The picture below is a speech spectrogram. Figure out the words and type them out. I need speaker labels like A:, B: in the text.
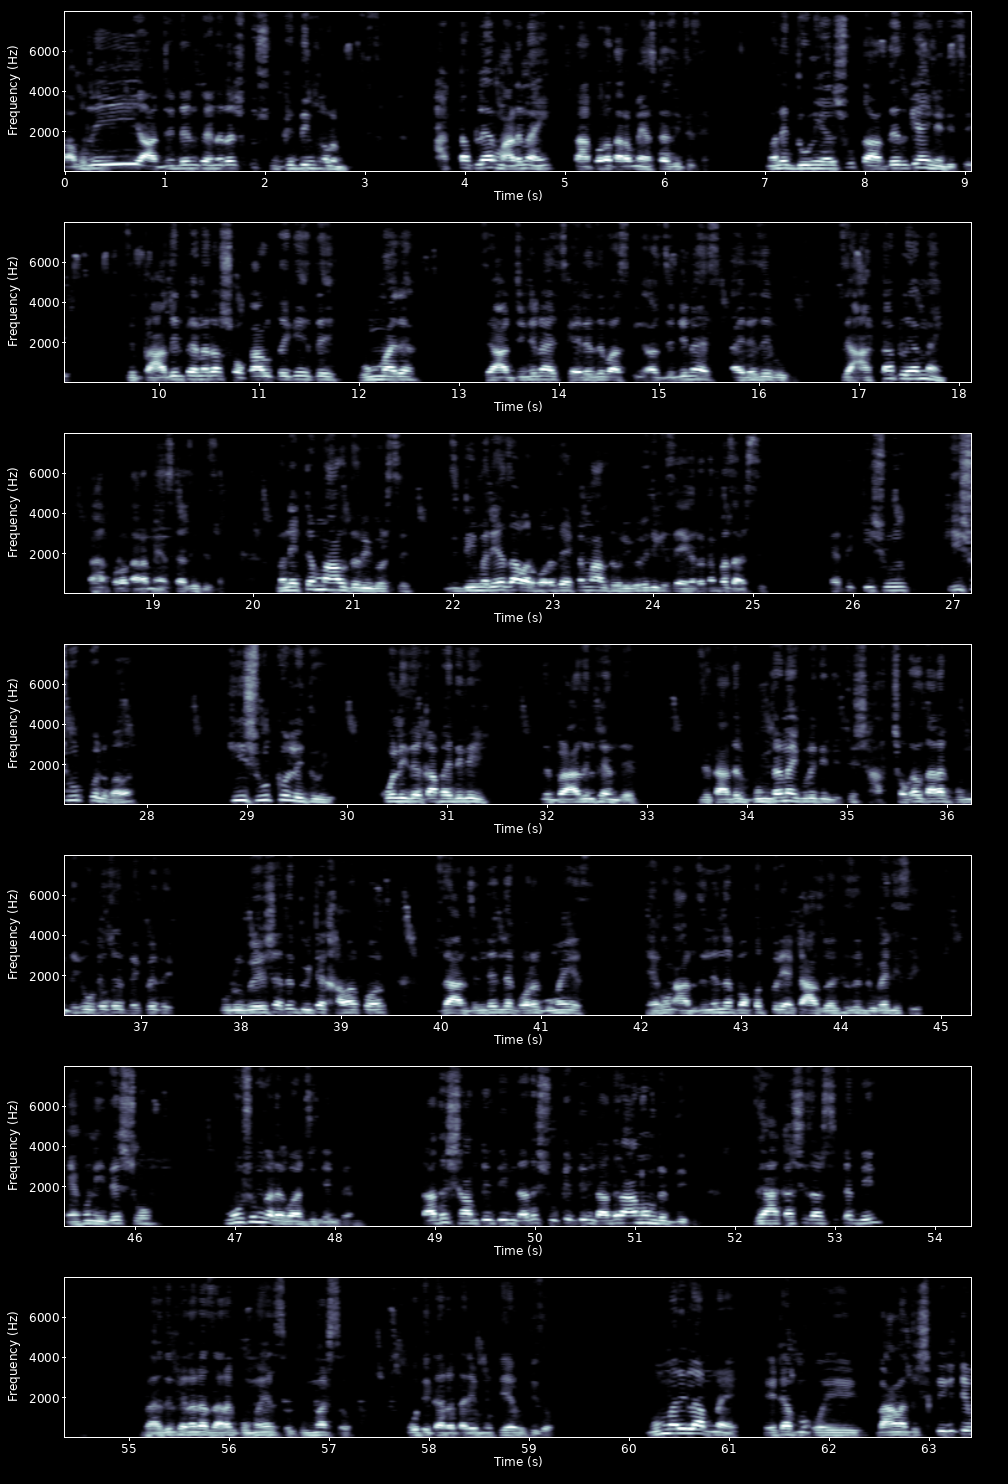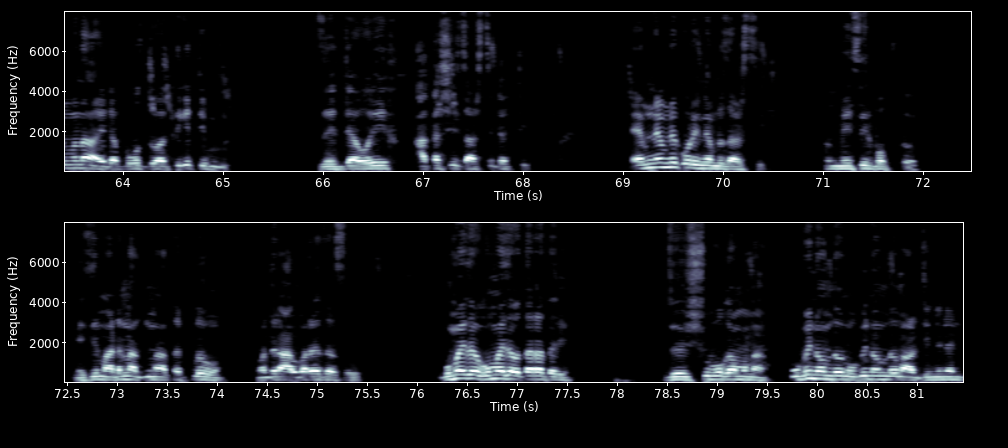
A: বাবুরে আর্জেন্টিন ফ্যানেরা শুধু সুখের দিন পালন আটটা প্লেয়ার মারে নাই, তারপরে তারা ম্যাচটা জিতেছে। মানে দুনিয়ার সুখ তাদেরকে এনে দিছে যে ব্রাজিল ফ্যানেরা সকাল থেকে যে ঘুম মারা যে আর্জেন্টিনা স্কাইরে যে বাসকি আর্জেন্টিনা স্কাইরে যে যে আটটা প্লেয়ার নাই, তারপরে তারা ম্যাচটা জিতেছে। মানে একটা মাল তৈরি করছে। যে ডিমারিয়া যাওয়ার পরে যে একটা মাল তৈরি করে দিয়েছে এগারো নাম্বার জার্সি এতে কি শুট কি শুট করল বাবা? কি শুট করলি তুই? কলিজা কাঁপাই দিলি, যে ব্রাজিল ফ্যানদের, যে তাদের ঘুমটা নাই করে দিলি, যে সাত সকাল তারা ঘুম থেকে উঠেছে, দেখবে যে উরুগুয়ের সাথে দুইটা খাওয়ার পর যে আর্জেন্টিন যে ঘরে ঘুমাই গেছে। এখন আর্জেন্টিনা বকত করে একটা আজওয়ার খেজে ঢুকাই দিছে। এখন ঈদের সব মৌসুম কাটাবো আর্জেন্টিন ফ্যান তাদের শান্তির দিন, তাদের সুখের দিন, তাদের আনন্দের দিন। যে আকাশি জার্সিটার দিন ব্রাজিল ফ্যানেরা যারা ঘুমাইছো ঘুম মারছো, অতি তাড়াতাড়ি মুতিয়ে উঠি যাও ঘুম মারি লাভ নাই। এটা ওই বাংলাদেশ ক্রিকেট টিম না, এটা বদুয়া ক্রিকেট টিম না। যেটা ওই আকাশি জার্সিটার টিম এমনি এমনি করি না আমরা জার্সি। মেসির ভক্ত। মেসি মাঠে না না থাকলেও আমাদের আলভারেজ আছে। ঘুমাই যাও ঘুমাই যাও তাড়াতাড়ি। যে শুভকামনা। অভিনন্দন অভিনন্দন আর্জেন্টিনান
